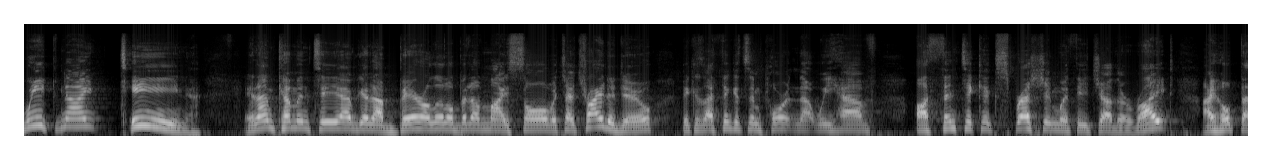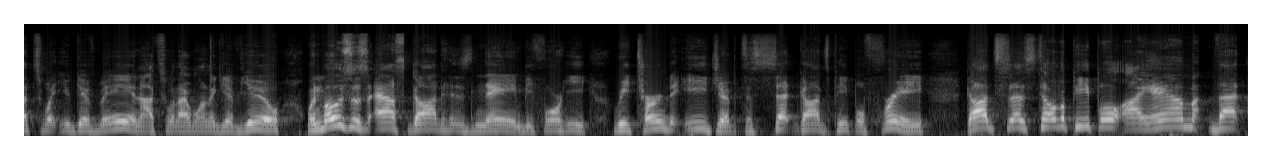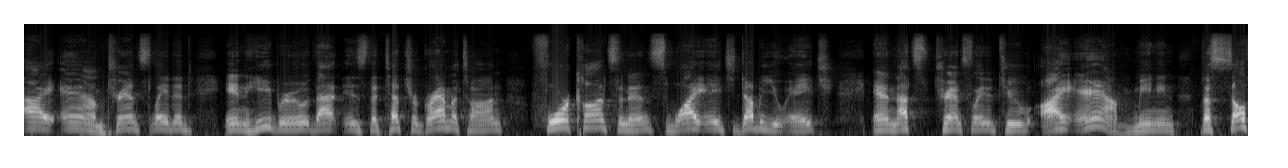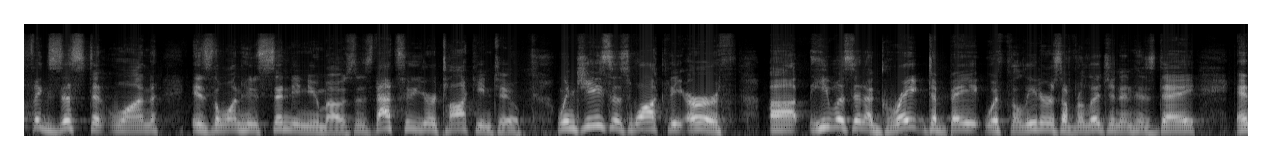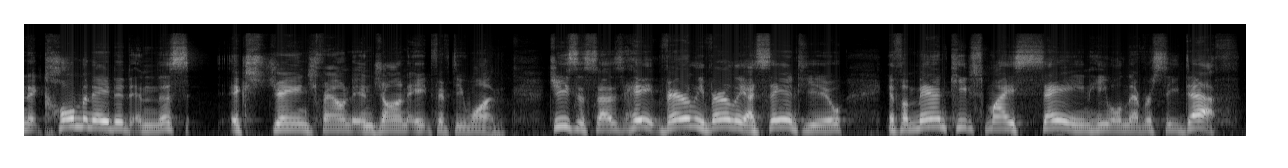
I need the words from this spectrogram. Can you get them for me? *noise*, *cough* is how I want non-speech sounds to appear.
week 19. And I'm coming to you, I'm going to bear a little bit of my soul, which I try to do because I think it's important that we have authentic expression with each other, right? I hope that's what you give me, and that's what I want to give you. When Moses asked God his name before he returned to Egypt to set God's people free, God says, Tell the people, I am that I am. Translated in Hebrew, that is the tetragrammaton, four consonants, YHWH, and that's translated to I am, meaning the self existent one is the one who's sending you, Moses. That's who you're talking to. When Jesus walked the earth, uh, he was in a great debate with the leaders of religion in his day, and it culminated in this exchange found in John 8:51. Jesus says, "Hey, verily, verily, I say unto you, if a man keeps my saying, he will never see death."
